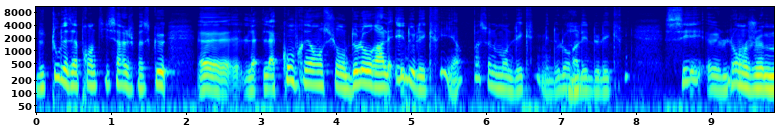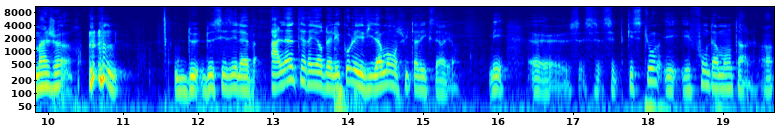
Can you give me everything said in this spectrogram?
De tous les apprentissages, parce que euh, la, compréhension de l'oral et de l'écrit, hein, pas seulement de l'écrit, mais de l'oral mmh. et de l'écrit, c'est euh, l'enjeu majeur de, ces élèves à l'intérieur de l'école et évidemment ensuite à l'extérieur. Mais euh, cette question est, fondamentale. Hein.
